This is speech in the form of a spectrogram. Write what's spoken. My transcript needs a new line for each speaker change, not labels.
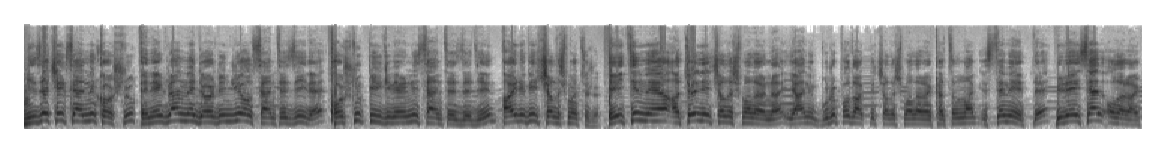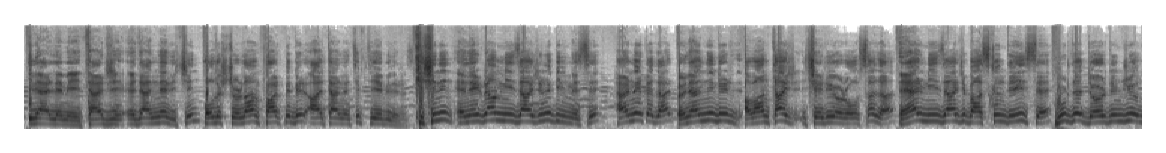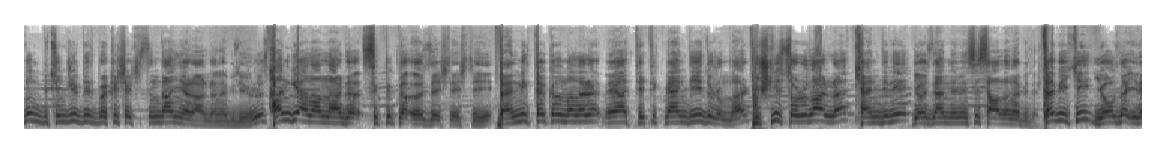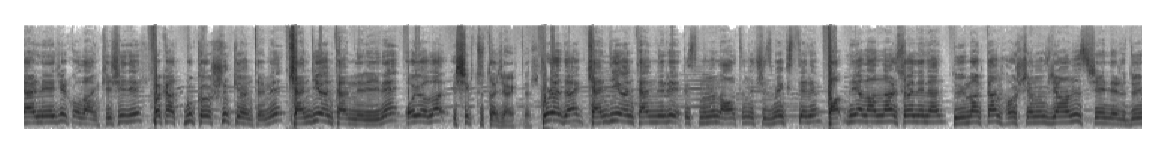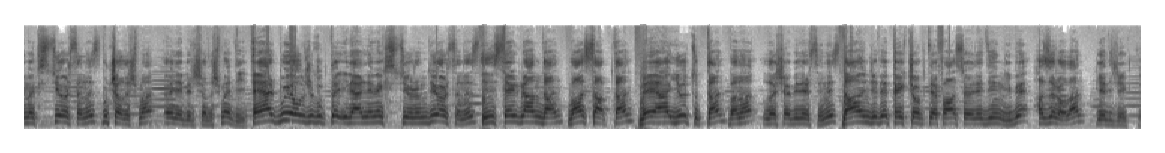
Mizaç eksenli koçluk, enegram ve dördüncü yol senteziyle koçluk bilgilerini sentezlediğin ayrı bir çalışma türü. Eğitim veya atölye çalışmalarına yani grup odaklı çalışmalara katılmak istemeyip de bireysel olarak ilerlemeyi tercih edenler için oluşturulan farklı bir alternatif diyebiliriz. Kişinin enegram mizacını bilmesi her ne kadar önemli bir avantaj içeriyor olsa da eğer mizacı baskın değilse burada dördüncü yolun bütüncül bir bakış açısından yararlanabiliyoruz. Hangi alanlarda sıklıkla özdeşleştiği, benlik takılmaları veya tetiklendiği durumlar güçlü sorularla kendini gözlemlemesi sağlanabilir. Tabii ki yolda ilerleyecek olan kişidir fakat bu koçluk yöntemi kendi yöntemleriyle o yola ışık tutacaktır. Burada kendi yöntemleri kısmının altını çizmek isterim. Tatlı yalanlar söylenen, duymaktan hoşlanacağınız şeyleri duymak istiyorsanız bu çalışma öyle bir çalışma değil. Eğer bu yolculukta ilerlemek istiyorum diyorsanız Instagram'dan, WhatsApp'tan veya YouTube'dan bana ulaşabilirsiniz. Daha önce de pek çok defa söylediğim gibi hazır olan gelecektir.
